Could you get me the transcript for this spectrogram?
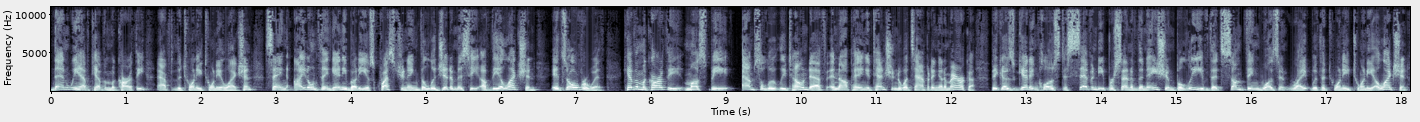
Then we have Kevin McCarthy after the 2020 election saying, I don't think anybody is questioning the legitimacy of the election. It's over with. Kevin McCarthy must be absolutely tone deaf and not paying attention to what's happening in America because getting close to 70% of the nation believe that something wasn't right with the 2020 election.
